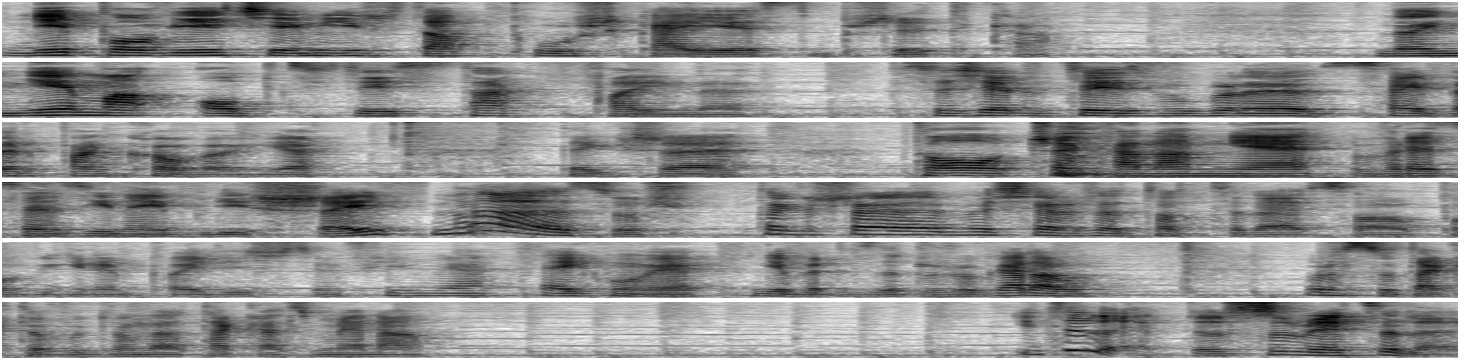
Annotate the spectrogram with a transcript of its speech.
nie powiecie mi, że ta puszka jest brzydka. No nie ma opcji, to jest tak fajne. W sensie to jest w ogóle cyberpunkowe, nie? Także to czeka na mnie w recenzji najbliższej. No ale cóż, także myślę, że to tyle, co powinienem powiedzieć w tym filmie. Jak mówię, nie będę za dużo gadał. Po prostu tak to wygląda, taka zmiana. I tyle, to w sumie tyle,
